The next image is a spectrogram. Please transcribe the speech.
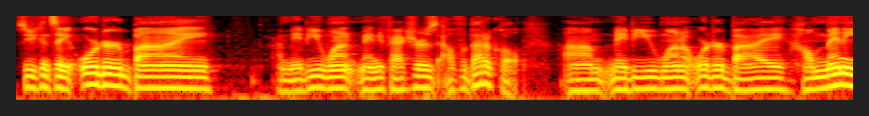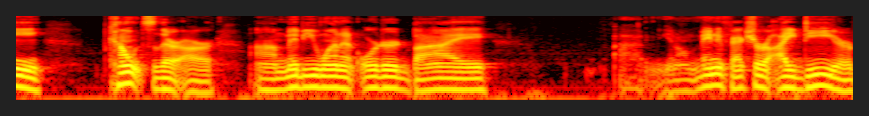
So you can say order by, uh, maybe you want manufacturers alphabetical. Um, maybe you want to order by how many counts there are. Um, maybe you want it ordered by, uh, you know, manufacturer ID, or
